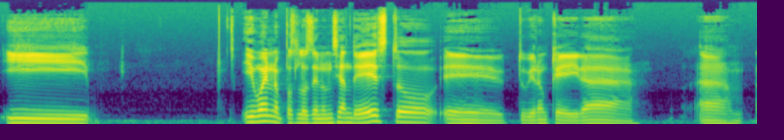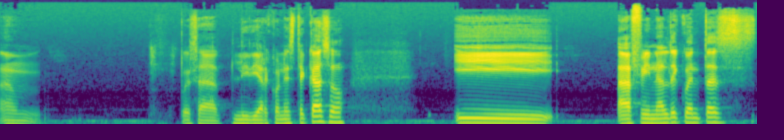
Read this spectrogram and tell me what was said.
y Y bueno, pues los denuncian de esto, eh, tuvieron que ir a, a, pues a lidiar con este caso. Y a final de cuentas,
